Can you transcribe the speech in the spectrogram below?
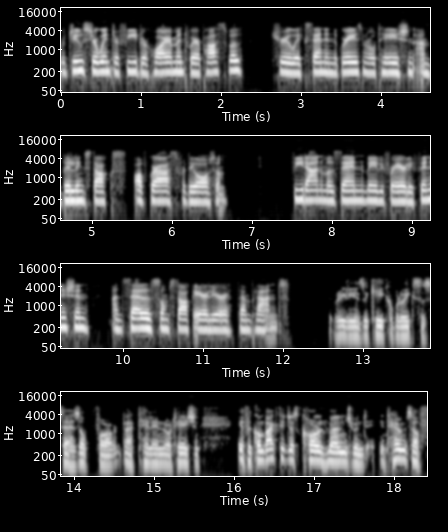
Reduce your winter feed requirement where possible through extending the grazing rotation and building stocks of grass for the autumn feed animals then maybe for early finishing and sell some stock earlier than planned. It really is a key couple of weeks to set us up for that tail end rotation. If we come back to just current management, in terms of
